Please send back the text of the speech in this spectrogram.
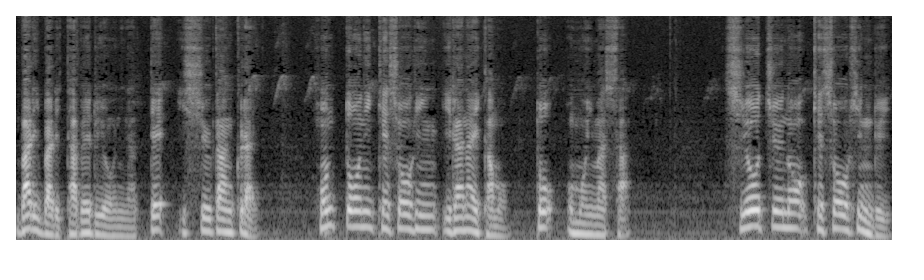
バリバリ食べるようになって1週間くらい本当に化粧品いらないかもと思いました。使用中の化粧品類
